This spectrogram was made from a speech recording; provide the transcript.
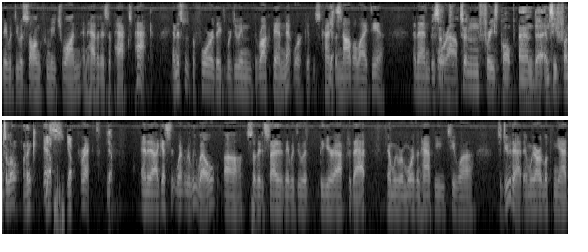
they would do a song from each one and have it as a PAX pack. And this was before they were doing the Rock Band Network. It was kind of a novel idea. And then It was for uh, uh, Freezepop, and uh, MC Frontalot, I think. yes, Yep. Yep. correct. Yep. And uh, I guess it went really well. Uh, so they decided they would do it the year after that, and we were more than happy to uh, to do that. And we are looking at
